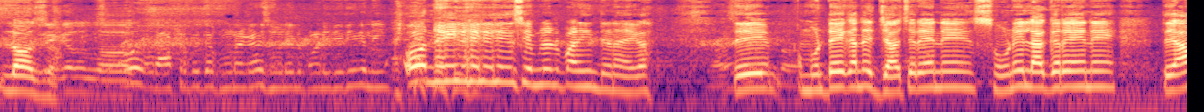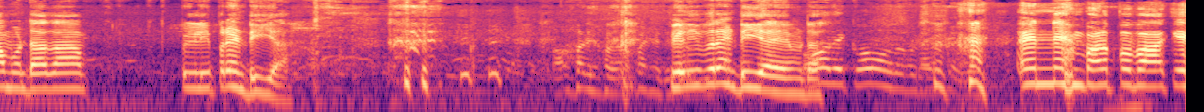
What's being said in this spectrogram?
ਲੌਜ ਰਾਸ਼ਟਰਪਤੀ ਦਾ ਫੋਨ ਹੈਗਾ ਸੋਨੇ ਨੂੰ ਪਾਣੀ ਦੇ ਦੀ ਕਿ ਨਹੀਂ? ਉਹ ਨਹੀਂ ਨਹੀਂ ਸਿਮਲੇ ਨੂੰ ਪਾਣੀ ਨਹੀਂ ਦੇਣਾ ਹੈਗਾ। ਤੇ ਮੁੰਡੇ ਕਹਿੰਦੇ ਜੱਚ ਰਹੇ ਨੇ ਸੋਹਣੇ ਲੱਗ ਰਹੇ ਨੇ ਤੇ ਆਹ ਮੁੰਡਾ ਤਾਂ ਪੀਲੀ ਭਰੰਡੀ ਆ। ਪੀਲੀ ਭਰੰਡੀ ਆ ਇਹ ਮੁੰਡਾ। ਦੇਖੋ ਇੰਨੇ ਬਲ ਪਵਾ ਕੇ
